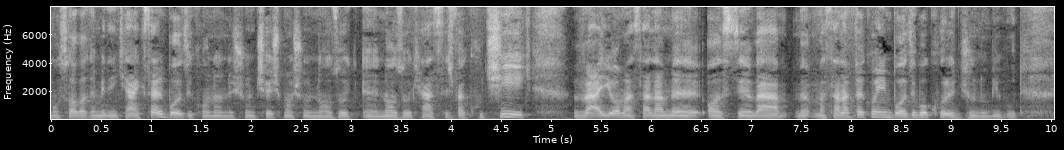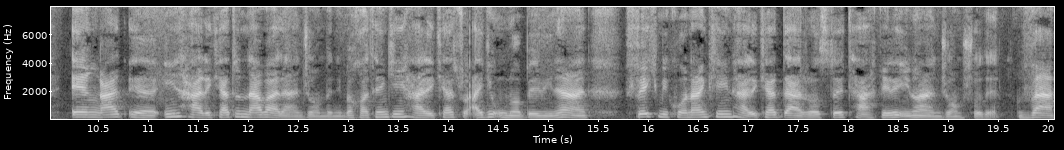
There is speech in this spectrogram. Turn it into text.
مسابقه میدین که اکثر بازیکنانشون چشماشون نازک, نازک هستش و کوچیک و یا مثلا آسیا و مثلا فکر کنین بازی با کره جنوبی بود. انقدر این حرکت رو نباید انجام بدیم به خاطر اینکه این حرکت رو اگه اونا ببینن فکر می‌کنن که این حرکت در راستای تحقیر اینا انجام شده. و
